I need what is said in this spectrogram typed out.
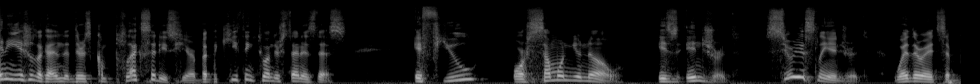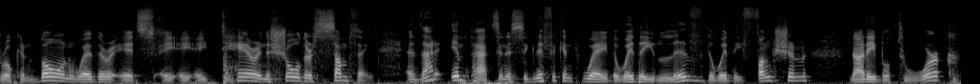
many issues like that, and there's complexities here. But the key thing to understand is this: if you or someone you know is injured, seriously injured, whether it's a broken bone, whether it's a, a, a, tear in the shoulder, something. And that impacts in a significant way the way they live, the way they function, not able to work.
